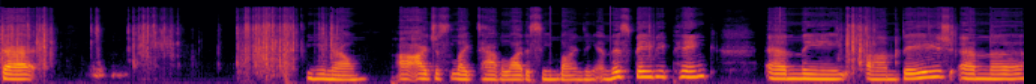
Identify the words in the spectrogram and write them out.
that, you know, I, I just like to have a lot of seam binding. And this baby pink and the um, beige and the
